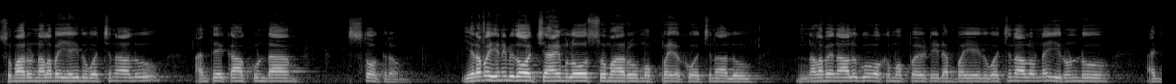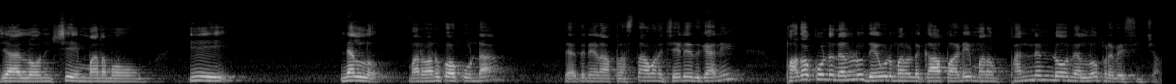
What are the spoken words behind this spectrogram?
సుమారు నలభై ఐదు వచనాలు. అంతేకాకుండా స్తోత్రం. ఇరవై ఎనిమిదో అధ్యాయంలో సుమారు ముప్పై ఒక వచనాలు నలభై నాలుగు ఒక ముప్పై ఒకటి డెబ్బై ఐదు వచనాలు ఉన్నాయి. ఈ రెండు అధ్యాయాల్లో నుంచి మనము ఈ నెలలో మనం అనుకోకుండా లేదా నేను ఆ ప్రస్తావన చేయలేదు కానీ పదకొండు నెలలు దేవుడు మనల్ని కాపాడి మనం పన్నెండో నెలలో ప్రవేశించాం.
